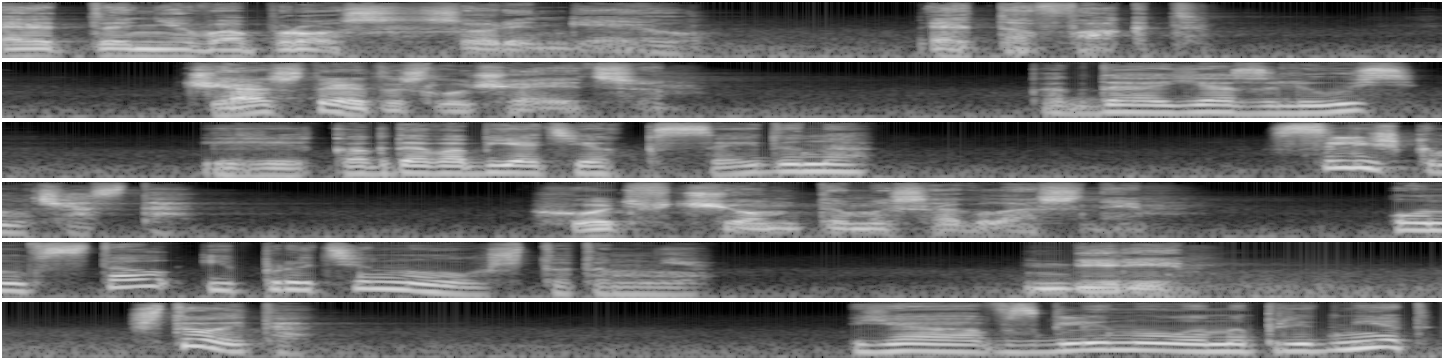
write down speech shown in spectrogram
Это не вопрос, Сорингейл. Это факт. Часто это случается? Когда я злюсь, или когда в объятиях Ксейдена, слишком часто. Хоть в чем-то мы согласны. Он встал и протянул что-то мне. Бери. Что это? Я взглянула на предмет,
